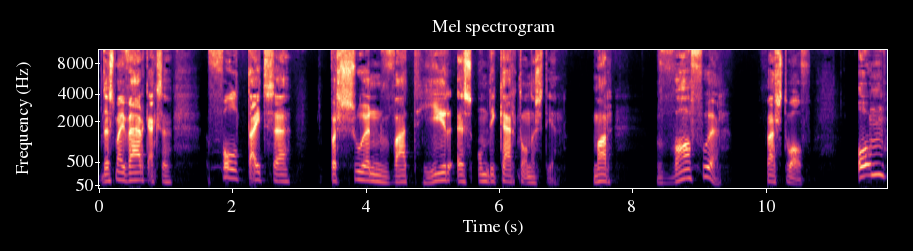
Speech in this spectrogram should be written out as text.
dis my werk. Ek's 'n voltydse persoon wat hier is om die kerk te ondersteun. Maar Waarvoor? Vers 12. Om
